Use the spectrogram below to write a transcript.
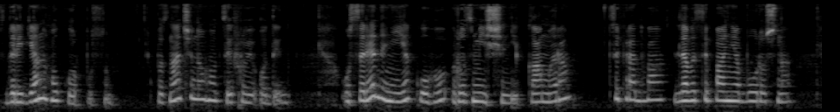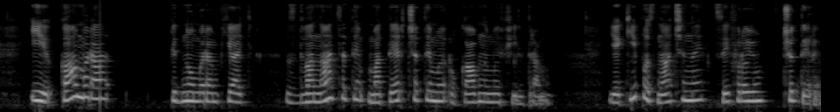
з дерев'яного корпусу, позначеного цифрою 1 усередині якого розміщені камера цифра 2 для висипання борошна, і камера під номером 5 з 12 матерчатими рукавними фільтрами, які позначені цифрою 4.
